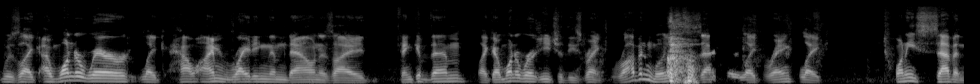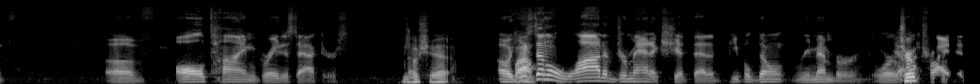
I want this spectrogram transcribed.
was like, I wonder where, like, how I'm writing them down as I think of them. Like, I wonder where each of these rank. Robin Williams is actually like ranked like 27th of all time greatest actors. No shit. Oh, Wow. he's done a lot of dramatic shit that people don't remember or, or try to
